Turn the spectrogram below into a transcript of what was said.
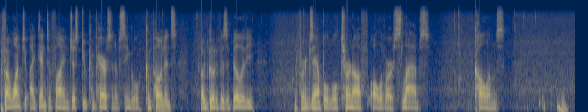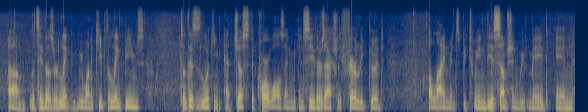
If I want to identify and just do comparison of single components, I would go to visibility. For example, we'll turn off all of our slabs, columns, um, let's say those are link, we want to keep the link beams. So this is looking at just the core walls and we can see there's actually fairly good alignments between the assumption we've made in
